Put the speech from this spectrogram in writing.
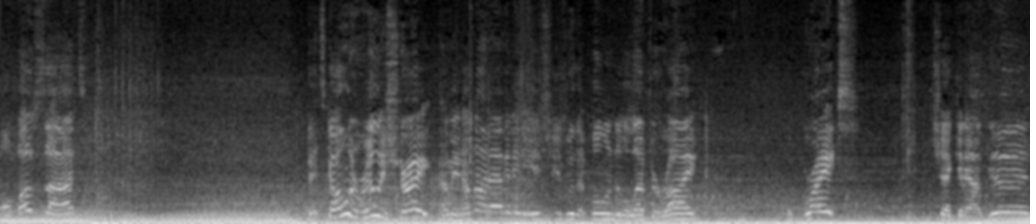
On both sides. It's going really straight. I mean, I'm not having any issues with it pulling to the left or right. The brakes, checking out good.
